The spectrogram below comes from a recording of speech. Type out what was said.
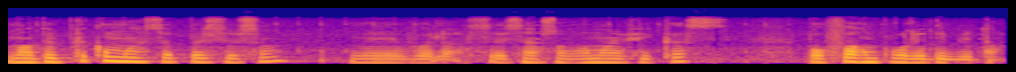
Je ne me rappelle plus comment s'appelle ce champ, mais voilà, c'est un champ vraiment efficace pour farm pour les débutants.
